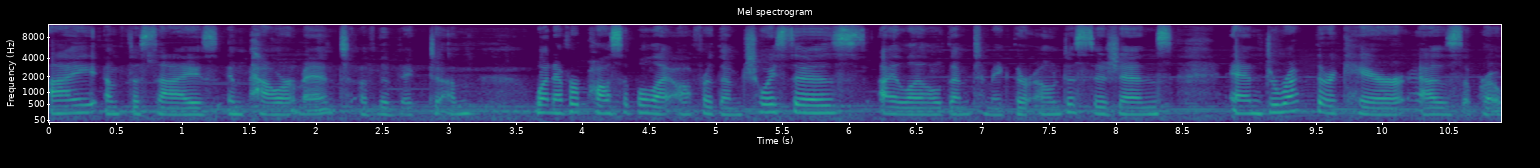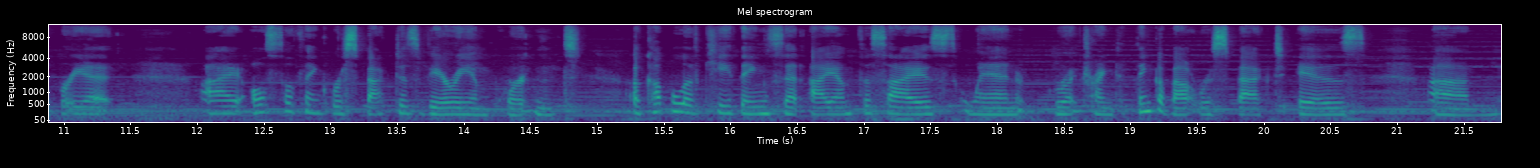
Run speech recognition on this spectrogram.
I emphasize empowerment of the victim. Whenever possible, I offer them choices, I allow them to make their own decisions, and direct their care as appropriate. I also think respect is very important. A couple of key things that I emphasize when trying to think about respect is um,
